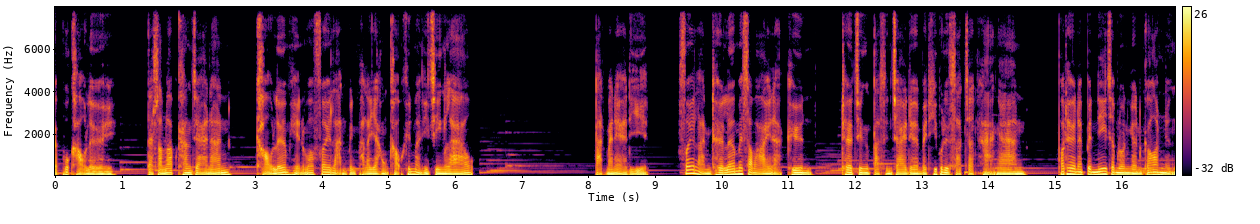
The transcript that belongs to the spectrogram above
กับพวกเขาเลย แต่สำหรับคังแจนั้น เขาเริ่มเห็นว่าเฟยหลันเป็นภรรยาของเขาขึ้นมาจริงๆแล้ว ตัดมาในอดีต เฟยหลันเธอเริ่มไม่สบายหนักขึ้น เธอจึงตัดสินใจเดินไปที่บริษัทจัดหางาน เพราะเธอนั้นเป็นหนี้จำนวนเงินก้อนหนึ่ง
